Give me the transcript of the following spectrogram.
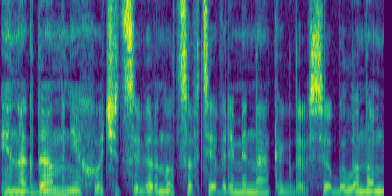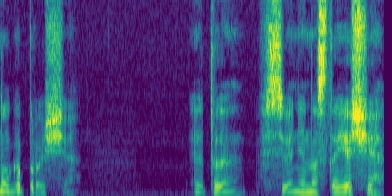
«Иногда мне хочется вернуться в те времена, когда все было намного проще». «Это все не настоящее?»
